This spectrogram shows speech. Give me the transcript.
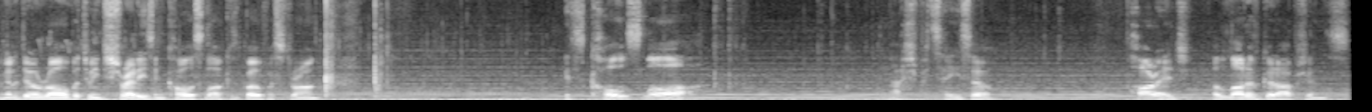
I'm gonna do a roll between Shreddies and Coleslaw because both are strong. It's Coleslaw. Mashed potato. Porridge. A lot of good options.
